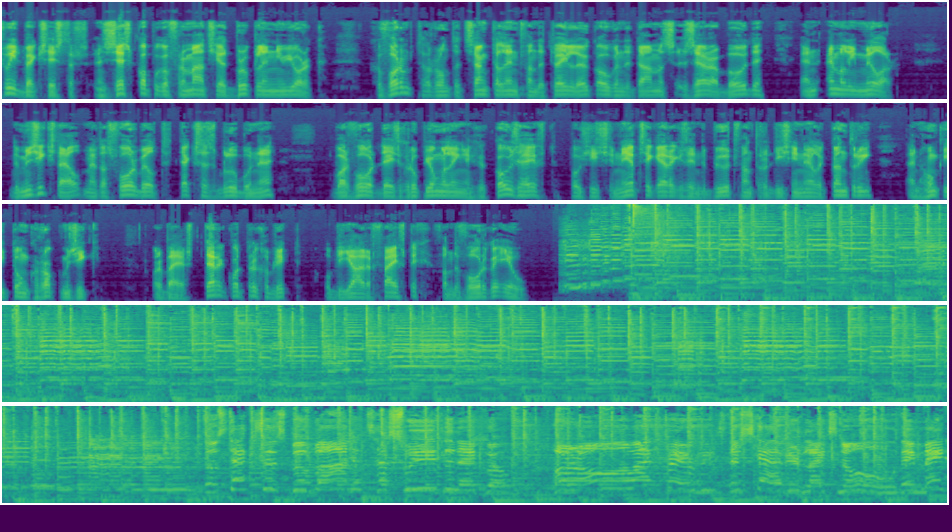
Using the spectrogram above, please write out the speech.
Sweetback Sisters, een zeskoppige formatie uit Brooklyn, New York. Gevormd rond het zangtalent van de twee leukogende dames Zara Bode en Emily Miller. De muziekstijl, met als voorbeeld Texas Blue Bonnet, waarvoor deze groep jongelingen gekozen heeft, positioneert zich ergens in de buurt van traditionele country en honky-tonk rockmuziek, waarbij er sterk wordt teruggeblikt op de jaren 50 van de vorige eeuw. snow. They make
